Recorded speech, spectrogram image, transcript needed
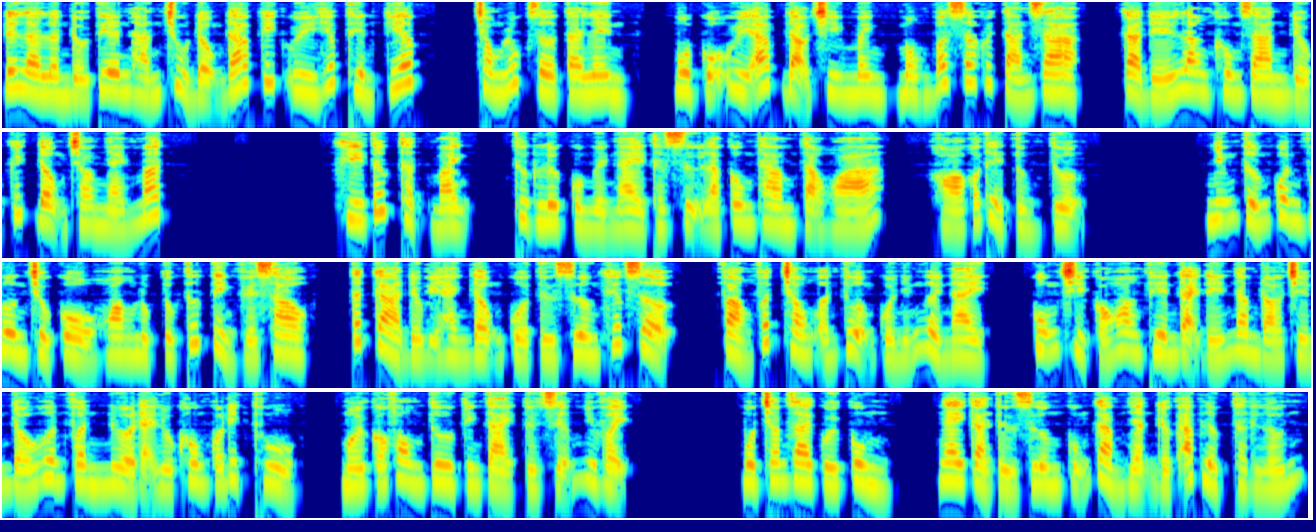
Đây là lần đầu tiên hắn chủ động đáp kích uy hiếp thiên kiếp, trong lúc giơ tay lên, một cỗ uy áp đạo chi minh mông bất giác khuếch tán ra, cả đế lăng không gian đều kích động trong nháy mắt. Khí tức thật mạnh, thực lực của người này thật sự là công tham tạo hóa, khó có thể tưởng tượng. Những tướng quân vương triều cổ hoang lục tục thức tỉnh phía sau, tất cả đều bị hành động của Từ Dương khiếp sợ, phảng phất trong ấn tượng của những người này, cũng chỉ có Hoang Thiên Đại Đế năm đó chiến đấu hơn phân nửa đại lục không có địch thủ, mới có phong tư kinh tài tuyệt diễm như vậy. Một trăm giai cuối cùng, ngay cả Từ Dương cũng cảm nhận được áp lực thật lớn.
